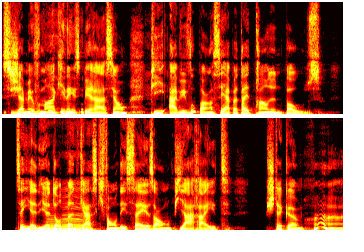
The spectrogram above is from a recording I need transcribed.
si jamais vous manquez d'inspiration. Puis avez-vous pensé à peut-être prendre une pause? Tu sais, il y a, il y a d'autres Mhm. podcasts qui font des saisons puis arrêtent. Puis j'étais comme, ah,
